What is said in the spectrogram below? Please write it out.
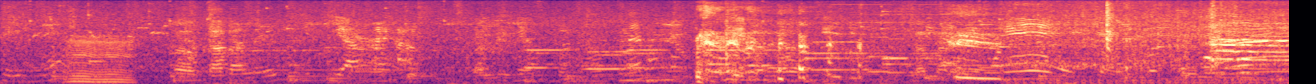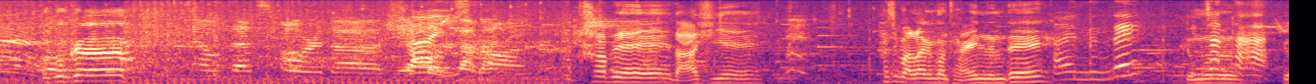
돼 있네. 음. 땡큐카 No, that's for the 나이스 탑에 나시에 하지 말라는 건 다 했는데 다 했는데 그물- 괜찮다. 그-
